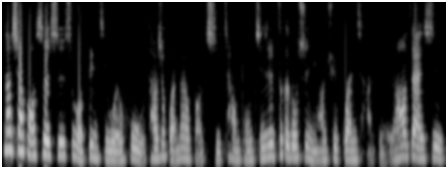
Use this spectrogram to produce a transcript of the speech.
那消防设施是否定期维护，逃生管道要保持畅通，其实这个都是你要去观察的。然后再是。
